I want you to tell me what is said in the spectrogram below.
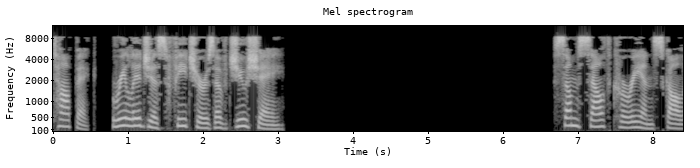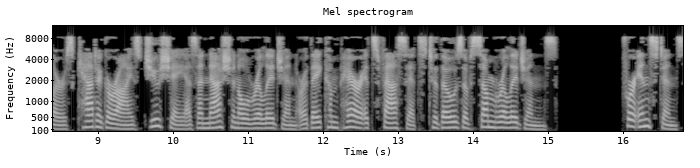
Topic: Religious features of Juche. Some South Korean scholars categorize Juche as a national religion or they compare its facets to those of some religions. For instance,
